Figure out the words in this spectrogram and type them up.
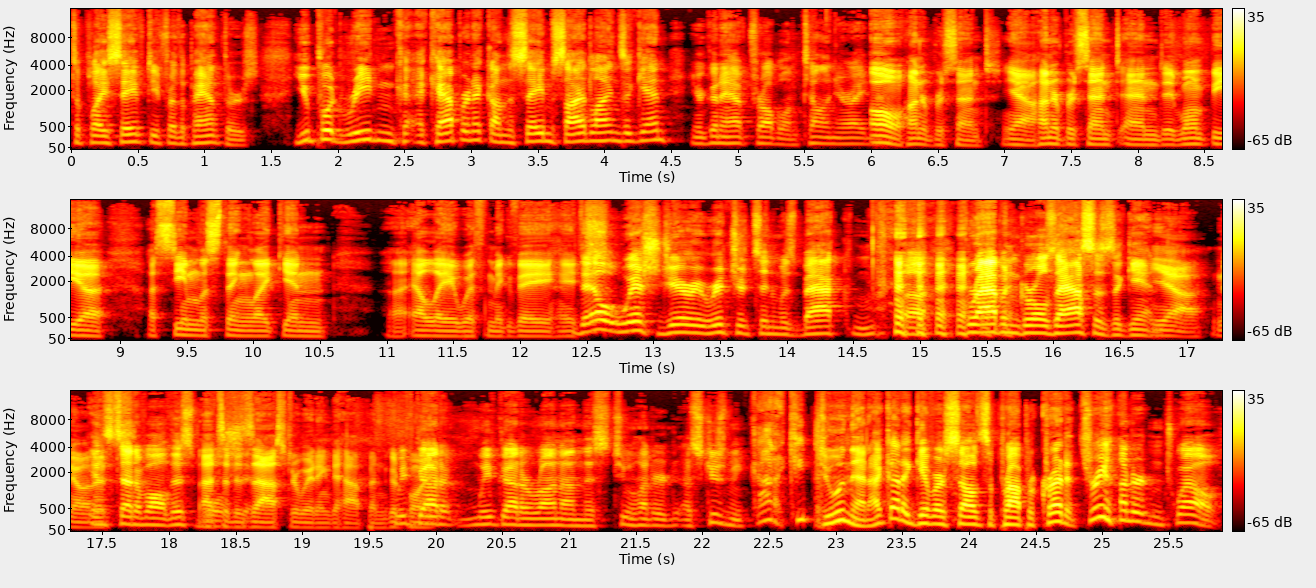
to play safety for the Panthers. You put Reid and Ka- uh, Kaepernick on the same sidelines again, you're going to have trouble. I'm telling you right now. Oh, 100%. Yeah, 100%. And it won't be a, a seamless thing like in uh, LA with McVay. It's- They'll wish Jerry Richardson was back uh, grabbing girls' asses again Yeah, no, that's, instead of all this. that's a disaster waiting to happen. Good we've point. got to we've got to run on this 200 excuse me god i keep doing that i got to give ourselves the proper credit 312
